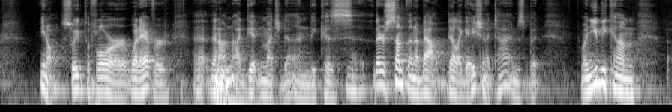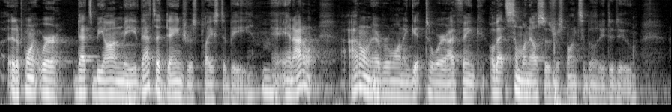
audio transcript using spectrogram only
you know, sweep the floor or whatever, uh, then I'm not getting much done because mm-hmm. there's something about delegation at times. But when you become at a point where that's beyond me, that's a dangerous place to be. Mm-hmm. And I don't, I don't ever want to get to where I think, oh, that's someone else's responsibility to do.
